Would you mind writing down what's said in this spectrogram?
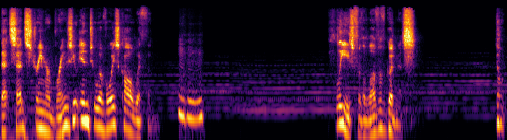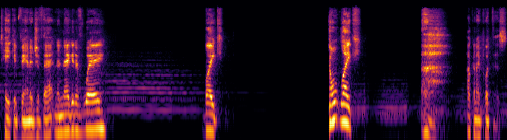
that said streamer brings you into a voice call with them Mm-hmm. please for the love of goodness don't take advantage of that in a negative way like don't like how can i put this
